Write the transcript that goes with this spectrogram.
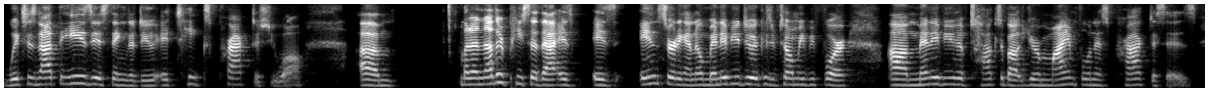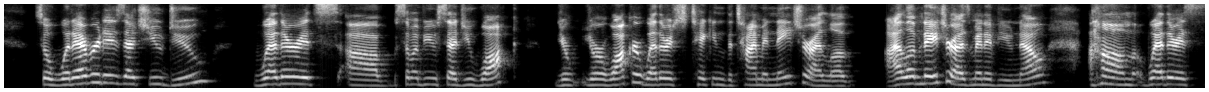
which is not the easiest thing to do. It takes practice, you all. Um, but another piece of that is is inserting. I know many of you do it because you've told me before. Um, many of you have talked about your mindfulness practices. So whatever it is that you do, whether it's uh, some of you said you walk, you're you're a walker. Whether it's taking the time in nature, I love I love nature, as many of you know. Um, whether it's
